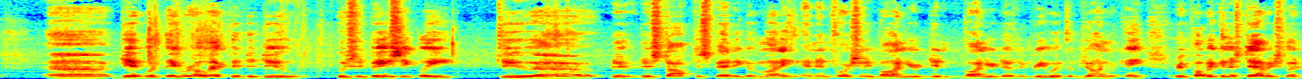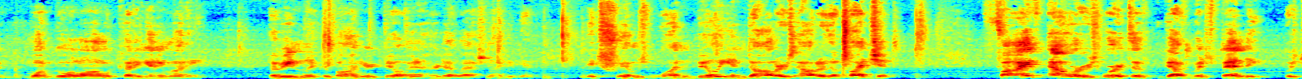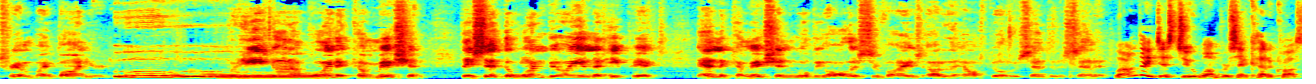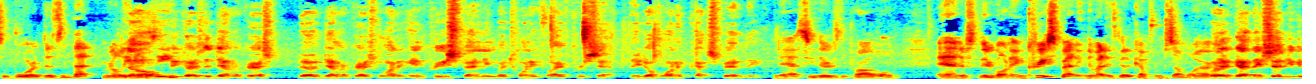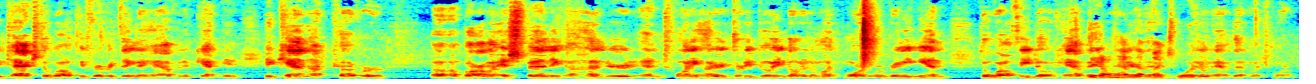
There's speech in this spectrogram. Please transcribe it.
uh, did what they were elected to do, which was basically to, uh, to, to stop the spending of money. And unfortunately, Boehner didn't. Boehner doesn't agree with them. John McCain, Republican establishment won't go along with cutting any money. I mean, like the Boehner bill, and I heard that last night again. It trims one billion dollars out of the budget. Five hours worth of government spending was trimmed by Boehner. Ooh. But he's gonna appoint a commission. They said the one billion that he picked and the commission will be all that survives out of the House bill that was sent to the Senate. Why don't they just do a one percent cut across the board? Isn't that really No, easy? because the Democrats, uh, Democrats want to increase spending by twenty-five percent. They don't want to cut spending. Yeah, see, there's the problem. And if they want to increase spending, the money's got to come from somewhere. Again, they said you can tax the wealthy for everything they have, and it can't, it cannot cover, uh, Obama is spending a hundred and twenty, hundred and thirty billion dollars a month more than we're bringing in. The wealthy don't have it They don't have near that much more They don't have that much more.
